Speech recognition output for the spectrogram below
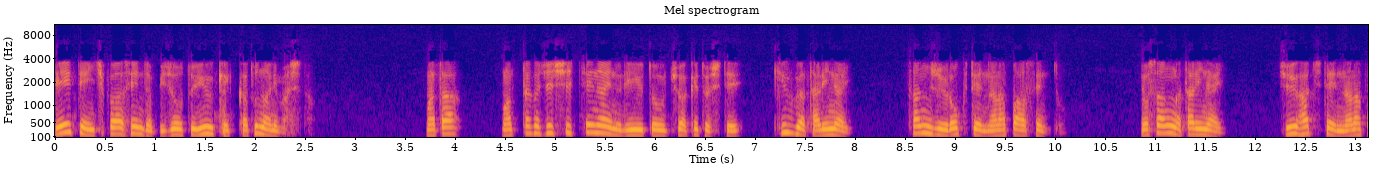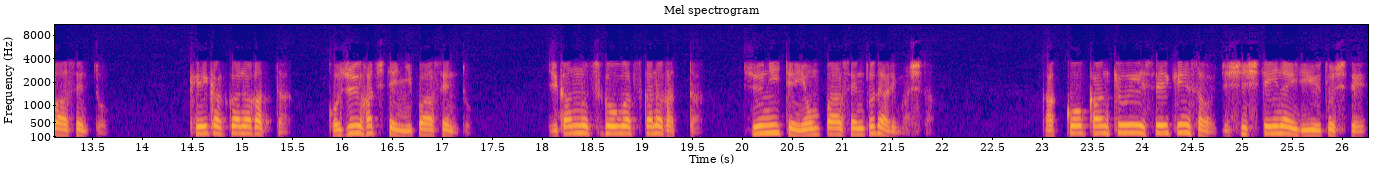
0.1%微増という結果となりました。また、全く実施していないの理由と内訳として、器具が足りない。36.7%、予算が足りない。18.7%、計画がなかった。58.2%、時間の都合がつかなかった。12.4%でありました。学校環境衛生検査を実施していない理由として、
